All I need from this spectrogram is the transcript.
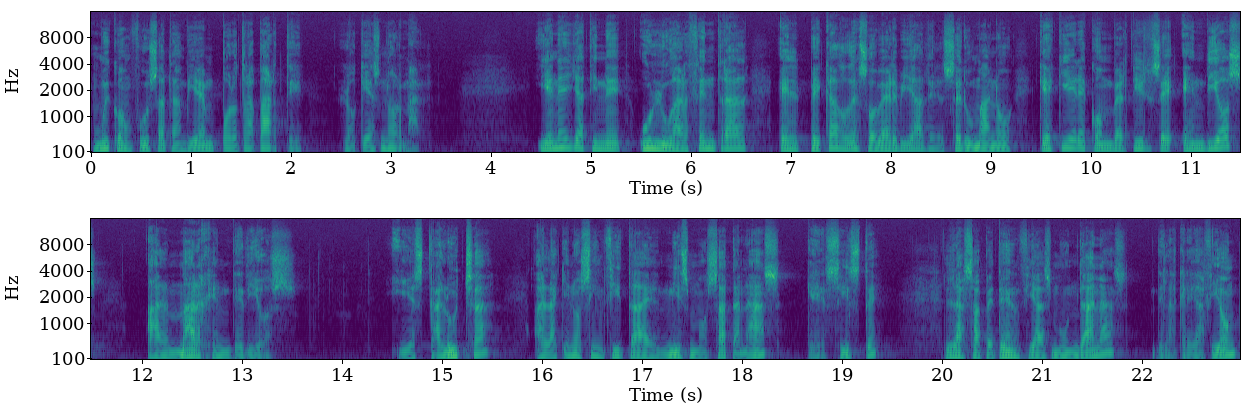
muy confusa también por otra parte, lo que es normal. Y en ella tiene un lugar central el pecado de soberbia del ser humano que quiere convertirse en Dios al margen de Dios. Y esta lucha, a la que nos incita el mismo Satanás, que existe, las apetencias mundanas de la creación,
